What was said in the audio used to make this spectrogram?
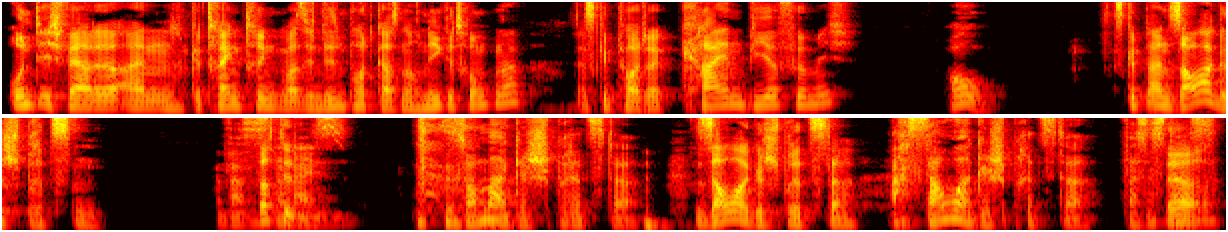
Und ich werde ein Getränk trinken, was ich in diesem Podcast noch nie getrunken habe. Es gibt heute kein Bier für mich. Oh. Es gibt einen sauergespritzten. Was ist Sagt denn ein Sommergespritzter? Sauergespritzter. Ach, sauergespritzter. Was ist Ja. das?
